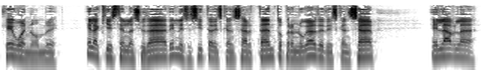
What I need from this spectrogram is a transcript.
Qué buen hombre. Él aquí está en la ciudad, él necesita descansar tanto, pero en lugar de descansar, él habla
